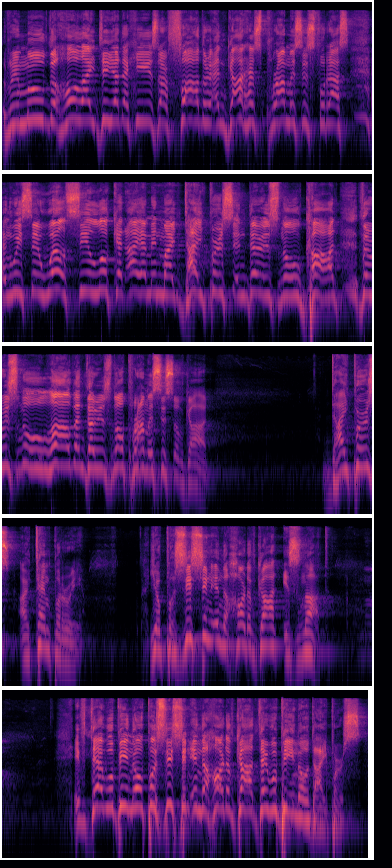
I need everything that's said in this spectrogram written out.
remove the whole idea that he is our father and God has promises for us and we say well see look at I am in my diapers and there is no God there is no love and there is no promises of God diapers are temporary your position in the heart of God is not. If there will be no position in the heart of God, there will be no diapers.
